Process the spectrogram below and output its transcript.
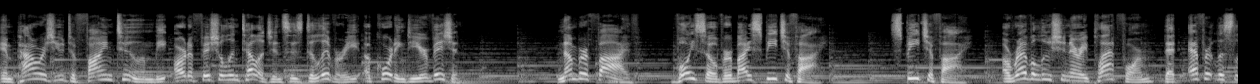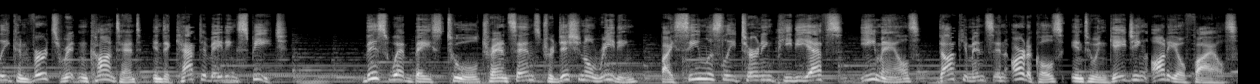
empowers you to fine-tune the artificial intelligence's delivery according to your vision. Number 5. VoiceOver by Speechify. Speechify, a revolutionary platform that effortlessly converts written content into captivating speech. This web-based tool transcends traditional reading by seamlessly turning PDFs, emails, documents, and articles into engaging audio files.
